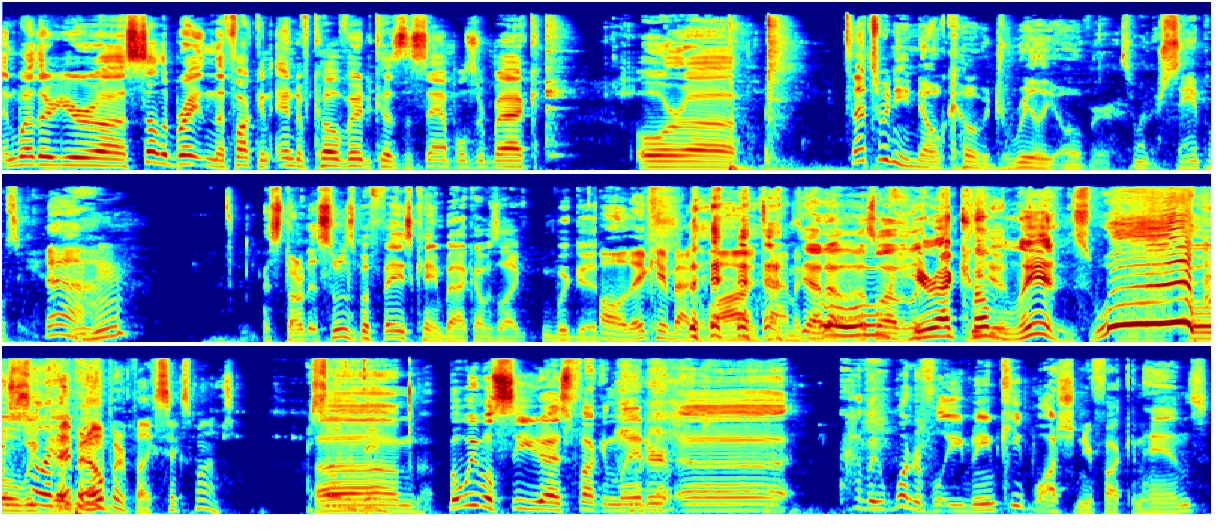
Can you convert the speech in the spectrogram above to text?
And whether you're uh, celebrating the fucking end of COVID because the samples are back, or uh, That's when you know COVID's really over. It's when they're samplesy. Yeah. I started as soon as buffets came back, I was like, we're good. Oh, they came back a long time ago. Yeah, I know. That's why I was Here like, I come, we good. Lins. Woo! Oh, we. They've been Hey. open for like six months. I still haven't been. Um, but we will see you guys fucking later. Uh, have a wonderful evening. Keep washing your fucking hands.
